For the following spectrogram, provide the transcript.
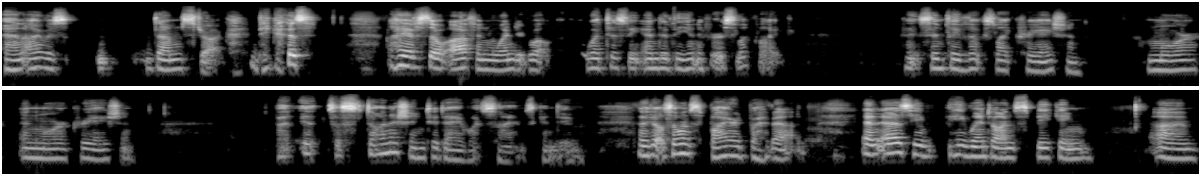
And I was dumbstruck because I have so often wondered, well, what does the end of the universe look like? And it simply looks like creation, more and more creation. But it's astonishing today what science can do. And I felt so inspired by that. And as he, he went on speaking, um,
